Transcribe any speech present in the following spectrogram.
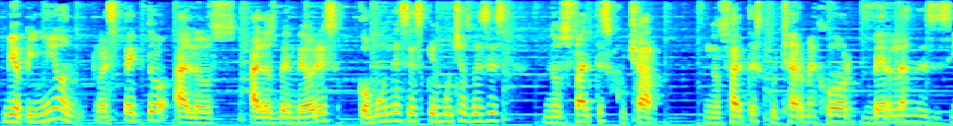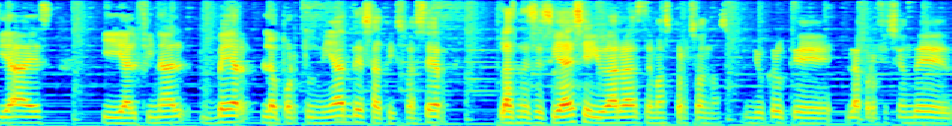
mi opinión respecto a los, a los vendedores comunes es que muchas veces nos falta escuchar. Nos falta escuchar mejor, ver las necesidades y al final ver la oportunidad de satisfacer las necesidades y ayudar a las demás personas. Yo creo que la profesión de,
